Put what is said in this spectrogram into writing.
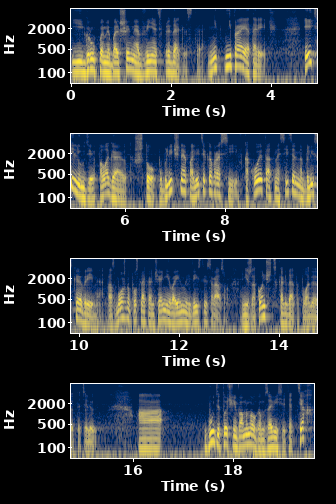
и группами большими обвинять в предательстве. Не, не про это речь. Эти люди полагают, что публичная политика в России в какое-то относительно близкое время, возможно, после окончания военных действий сразу, они же закончатся когда-то, полагают эти люди, а будет очень во многом зависеть от тех,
